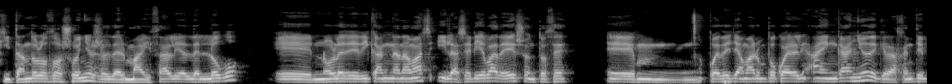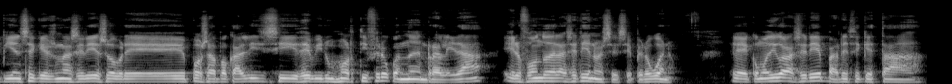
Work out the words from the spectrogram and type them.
quitando los dos sueños, el del maizal y el del lobo, eh, no le dedican nada más y la serie va de eso, entonces eh, puede llamar un poco a, engaño de que la gente piense que es una serie sobre posapocalipsis de virus mortífero cuando en realidad el fondo de la serie no es ese, pero bueno, como digo, la serie parece que está,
